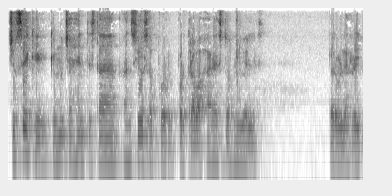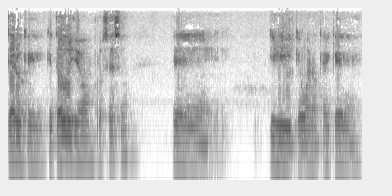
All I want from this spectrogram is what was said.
yo sé que, mucha gente está ansiosa por, trabajar a estos niveles, pero les reitero que, todo lleva un proceso eh, y que bueno, que hay que,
